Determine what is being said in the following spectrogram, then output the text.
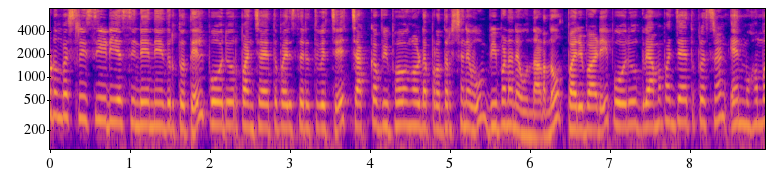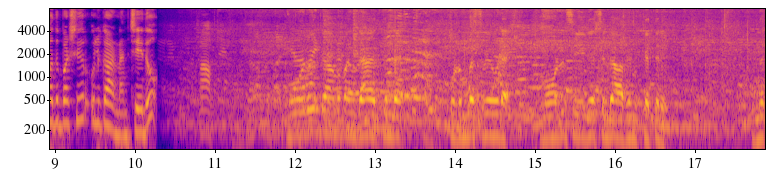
Kudumbashree C D എസിന്റെ നേതൃത്വത്തിൽ പോരൂർ പഞ്ചായത്ത് പരിസരത്ത് വെച്ച് ചക്ക വിഭവങ്ങളുടെ പ്രദർശനവും വിപണനവും നടന്നു. പരിപാടി പോരൂർ ഗ്രാമപഞ്ചായത്ത് പ്രസിഡന്റ് എൻ മുഹമ്മദ് ബഷീർ ഉദ്ഘാടനം ചെയ്തു. പോരൂർ ഗ്രാമപഞ്ചായത്തിന്റെ കുടുംബശ്രീയുടെ മോഡൽ സി ഡി എസിന്റെ ആഭിമുഖ്യത്തിൽ ഇന്ന്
